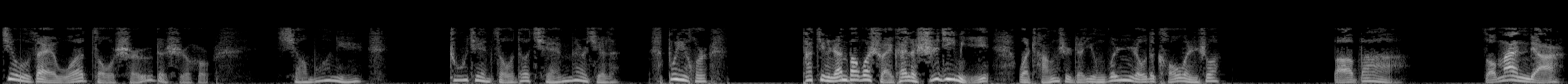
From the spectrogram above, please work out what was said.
就在我走神的时候。小魔女逐渐走到前面去了，不一会儿，她竟然把我甩开了十几米。我尝试着用温柔的口吻说：“宝宝，走慢点儿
